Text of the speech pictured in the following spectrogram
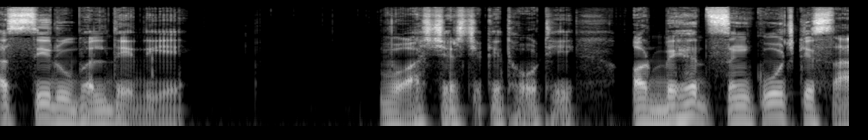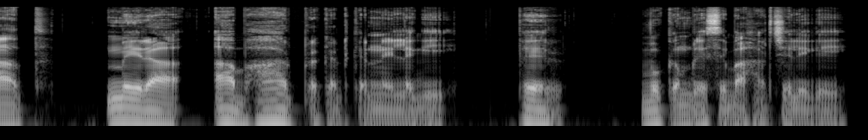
अस्सी रूबल दे दिए। वो आश्चर्यचकित हो उठी और बेहद संकोच के साथ मेरा आभार प्रकट करने लगी। फिर वो कमरे से बाहर चली गई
